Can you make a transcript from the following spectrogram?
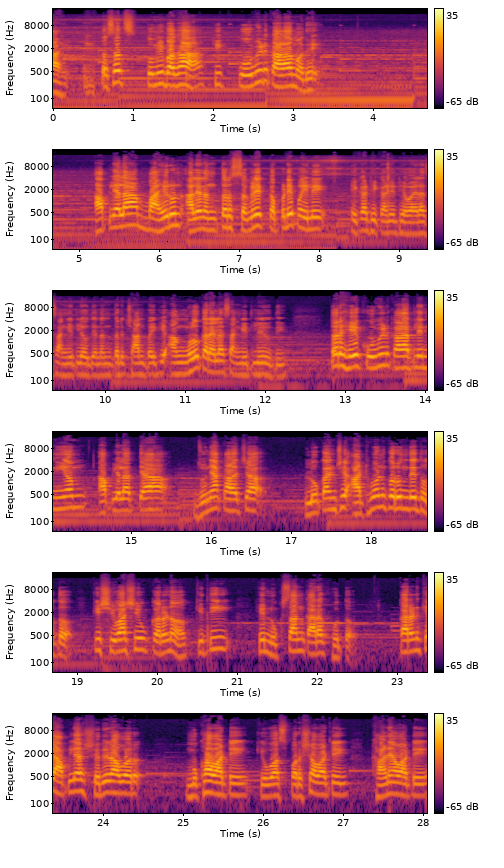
आहे. तसंच तुम्ही बघा की कोविड काळामध्ये आपल्याला बाहेरून आल्यानंतर सगळे कपडे पहिले एका ठिकाणी ठेवायला सांगितले होते. नंतर छानपैकी आंघोळ करायला सांगितली होती. तर हे कोविड काळातले नियम आपल्याला त्या जुन्या काळाच्या लोकांची आठवण करून देत होतं की शिवाशिव करणं किती हे नुकसानकारक होतं. कारण की आपल्या शरीरावर मुखावाटे किंवा स्पर्शावाटे खाण्यावाटे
